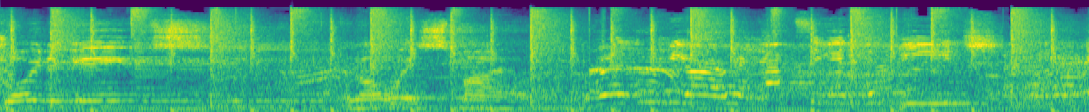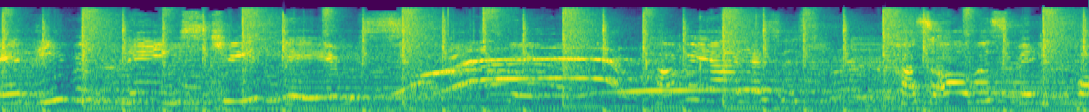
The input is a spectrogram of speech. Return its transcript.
enjoy the games, and always smile. Whether we are relaxing at the beach, and even playing street games, Havaianas has always been fun.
